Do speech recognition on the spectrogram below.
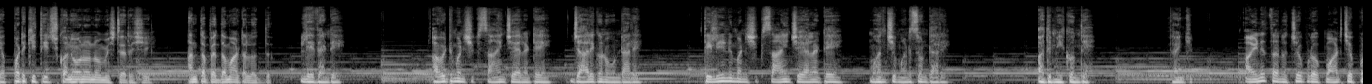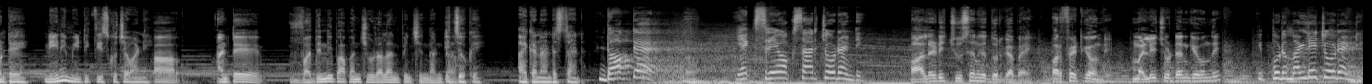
ఎప్పటికీ నో తీర్చుకోను నో నో మిస్టర్ రిషి. అంత పెద్ద మాటలొద్దు. లేదండి. అవిటి మనిషికి సాయం చేయాలంటే జాలిగుణం ఉండాలి. తెలియని మనిషికి సాయం చేయాలంటే మంచి మనసు ఉండాలి అది మీకుందే. థ్యాంక్ యూ అయినా తను వచ్చేప్పుడు ఒక మాట చెప్పుంటే నేనే మీ ఇంటికి తీసుకొచ్చేవాడిని అంటే వదిన్ని పాపని చూడాలనిపించిందంట. It's okay I can understand doctor X ray ఒకసారి చూడండి. ఆల్రెడీ చూశాను కదా దుర్గాబాయ్. పర్ఫెక్ట్గా ఉంది. మళ్ళీ చూడడానికి ఏముంది? ఇప్పుడు మళ్ళీ చూడండి.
